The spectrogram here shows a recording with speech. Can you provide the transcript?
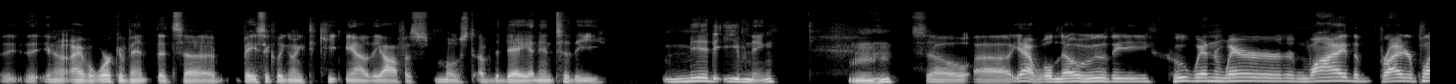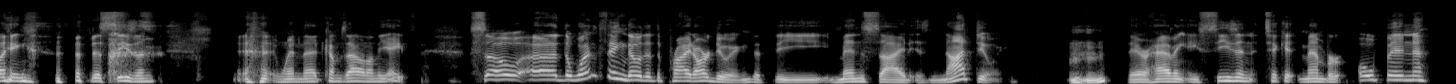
you know, I have a work event that's uh, basically going to keep me out of the office most of the day and into the mid evening. hmm So uh, yeah, we'll know who the who, when, where, and why the Bride are playing this season when that comes out on the eighth. So uh, the one thing though that the Pride are doing that the men's side is not doing, hmm they're having a season ticket member open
